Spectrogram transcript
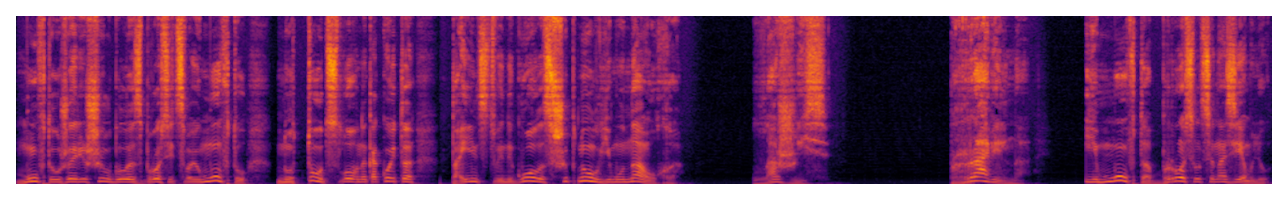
Муфта уже решил было сбросить свою муфту, но тут, словно какой-то таинственный голос, шепнул ему на ухо. «Ложись!» «Правильно!» И муфта бросился на землю.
